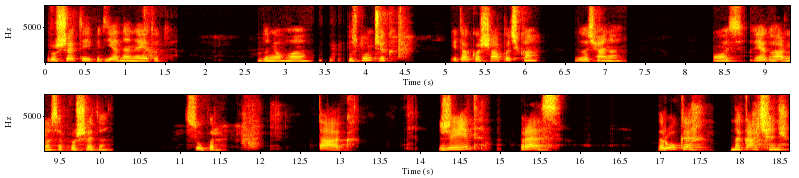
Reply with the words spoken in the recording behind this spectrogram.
прошитий і під'єднаний тут до нього пустунчик. І також шапочка, звичайно. Ось, як гарно все прошито. Супер. Так. Живіт, прес. Руки накачані.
